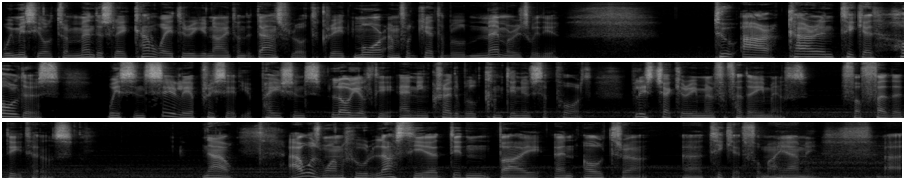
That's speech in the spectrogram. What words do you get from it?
We miss you all tremendously, can't wait to reunite on the dance floor to create more unforgettable memories with you. To our current ticket holders, we sincerely appreciate your patience, loyalty, and incredible continued support. Please check your email for further emails for further details. Now, I was one who last year didn't buy an ultra uh, ticket for Miami. Uh,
